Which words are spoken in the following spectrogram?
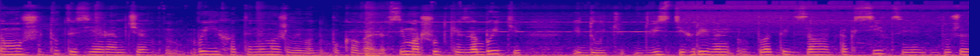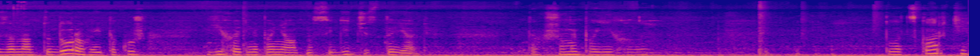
Тому що тут із Яремча виїхати неможливо до Буковеля. Всі маршрутки забиті, йдуть. 200 гривень платить за таксі, це дуже занадто дорого і також їхати непонятно, сидіть чи стоять. Так що ми поїхали. В плацкарті.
